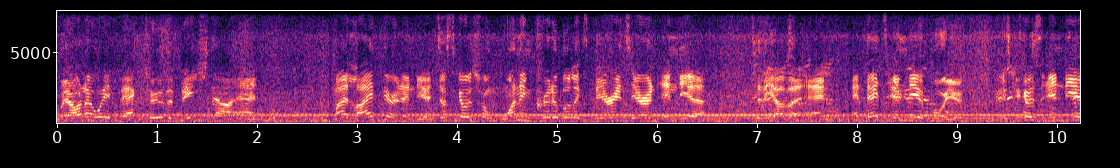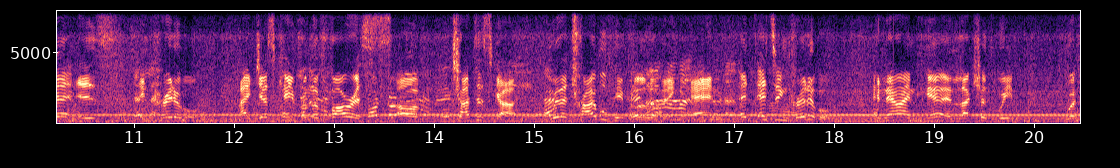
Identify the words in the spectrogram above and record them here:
We're on our way back to the beach now and my life here in India just goes from one incredible experience here in India to the other. And, and that's India for you. It's because India is incredible. I just came from the forests of Chhattisgarh, where the tribal people are living, and it, it's incredible. And now I'm here in Lakshadweep with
